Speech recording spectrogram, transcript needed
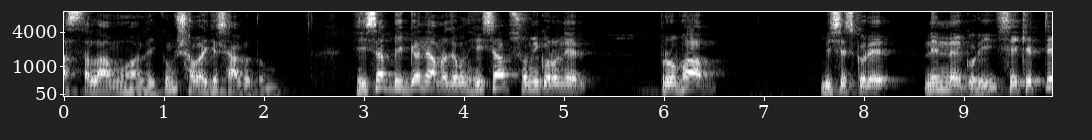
আসসালামু আলাইকুম, সবাইকে স্বাগতম। হিসাব বিজ্ঞানে আমরা যখন হিসাব সমীকরণের প্রভাব বিশেষ করে নির্ণয় করি, সেই ক্ষেত্রে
